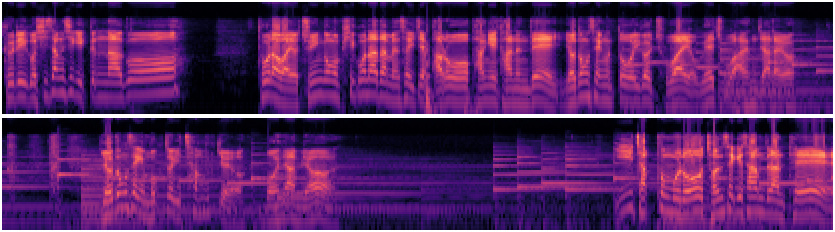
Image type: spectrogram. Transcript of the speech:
그리고 시상식이 끝나고 돌아와요. 주인공은 피곤하다면서 이제 바로 방에 가는데 여동생은 또 이걸 좋아해요. 왜 좋아하는지 알아요? 여동생의 목적이 참 웃겨요. 뭐냐면 이 작품으로 전 세계 사람들한테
